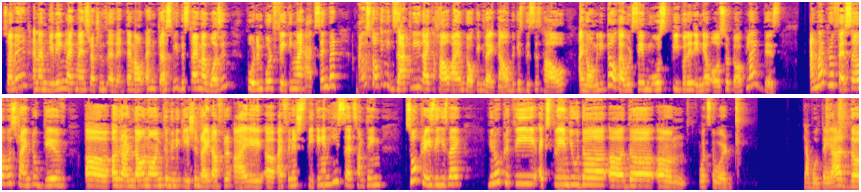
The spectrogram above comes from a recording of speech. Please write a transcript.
So I went and I'm giving like my instructions, I read them out. And trust me, this time I wasn't quote unquote faking my accent, but I was talking exactly like how I am talking right now because this is how I normally talk. I would say most people in India also talk like this. And my professor was trying to give uh, a rundown on communication right after I uh, I finished speaking, and he said something so crazy. He's like, you know, Prithvi explained you the uh, the um what's the word? क्या बोलते हैं यार the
